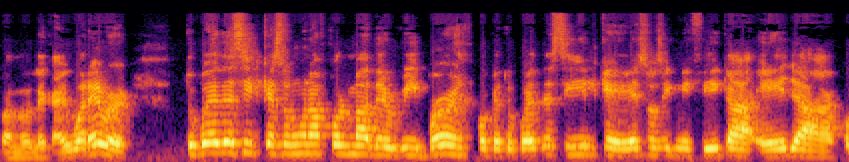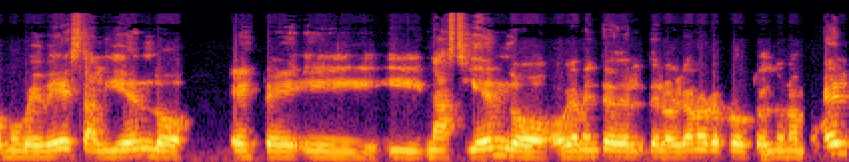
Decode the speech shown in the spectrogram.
cuando le cae whatever, tú puedes decir que es una forma de rebirth, porque tú puedes decir que eso significa ella como bebé saliendo este, y, naciendo, obviamente, del, del, órgano reproductor de una mujer,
